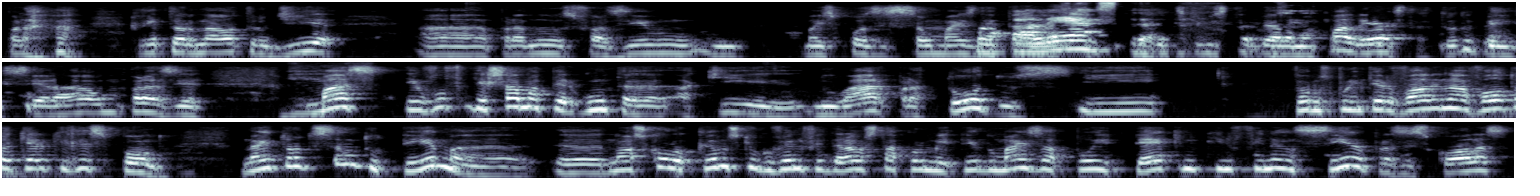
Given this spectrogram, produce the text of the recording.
para retornar outro dia uh, para nos fazer um, uma exposição mais uma palestra do vista dela, uma palestra, tudo bem, será um prazer. Mas eu vou deixar uma pergunta aqui no ar para todos e vamos para o intervalo e na volta eu quero que respondam. Na introdução do tema, nós colocamos que o governo federal está prometendo mais apoio técnico e financeiro para as escolas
